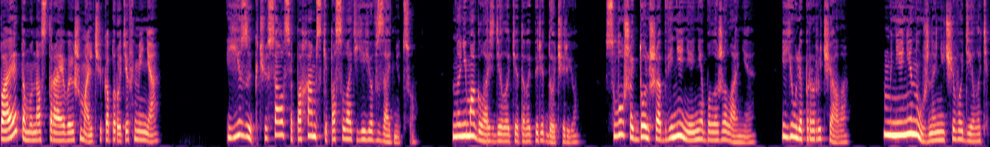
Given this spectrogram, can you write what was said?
Поэтому настраиваешь мальчика против меня?» Язык чесался по-хамски послать ее в задницу. Но не могла сделать этого перед дочерью. Слушать дольше обвинения не было желания. Юля прорычала. «Мне не нужно ничего делать.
